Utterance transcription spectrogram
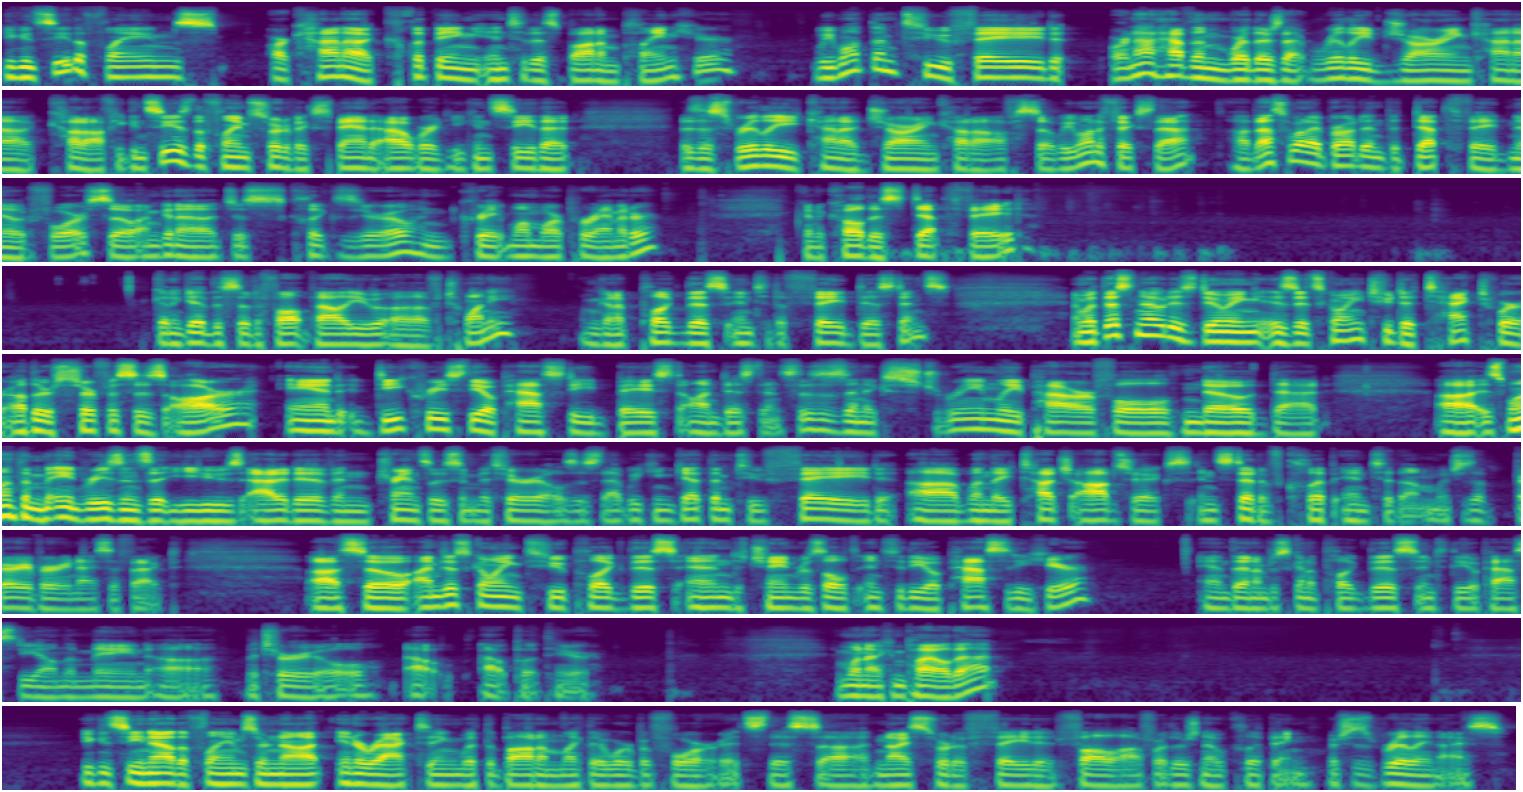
You can see the flames are kind of clipping into this bottom plane here. We want them to fade or not have them where there's that really jarring kind of cutoff. You can see as the flames sort of expand outward, you can see that there's this really kind of jarring cutoff. So we want to fix that. Uh, that's what I brought in the depth fade node for. So I'm going to just click zero and create one more parameter. I'm going to call this depth fade. going to give this a default value of 20. I'm going to plug this into the fade distance. And what this node is doing is it's going to detect where other surfaces are and decrease the opacity based on distance. This is an extremely powerful node that uh, is one of the main reasons that you use additive and translucent materials is that we can get them to fade uh, when they touch objects instead of clip into them, which is a very, very nice effect. Uh, so I'm just going to plug this end chain result into the opacity here. And then I'm just going to plug this into the opacity on the main uh, material out, output here. And when I compile that, you can see now the flames are not interacting with the bottom like they were before. It's this uh, nice sort of faded fall off where there's no clipping, which is really nice.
